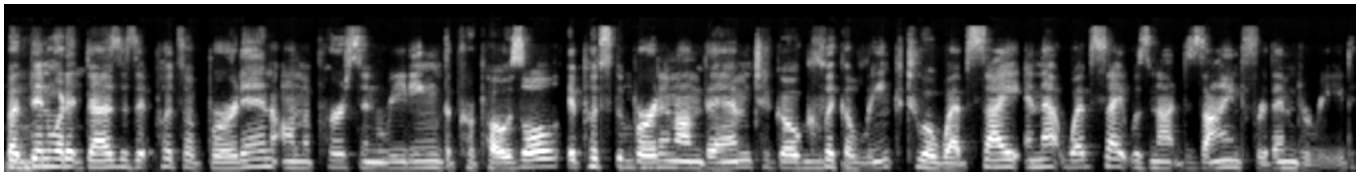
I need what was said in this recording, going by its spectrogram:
But mm-hmm. then what it does is it puts a burden on the person reading the proposal. It puts the mm-hmm. burden on them to go mm-hmm. click a link to a website. And that website was not designed for them to read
